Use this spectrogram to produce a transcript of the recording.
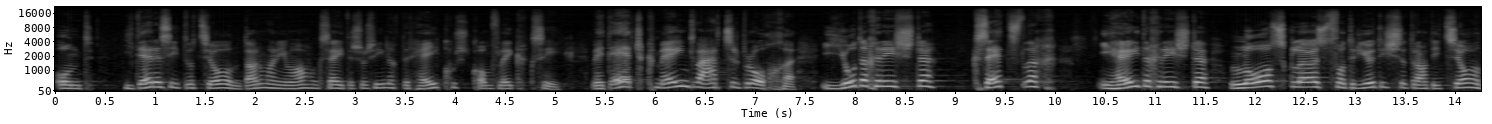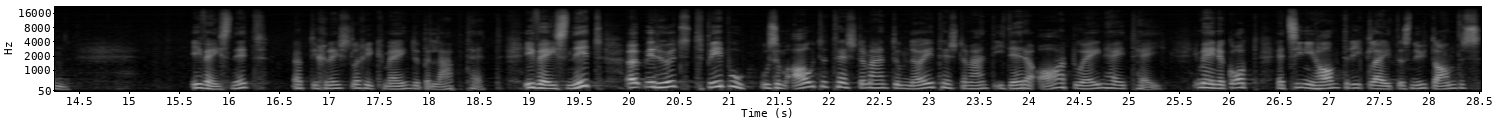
Und in dieser Situation, darum habe ich am Anfang gesagt, das war wahrscheinlich der heikelste Konflikt. Wenn dort die Gemeinde wäre zerbrochen, in Judenchristen, gesetzlich, in Heidenchristen, losgelöst von der jüdischen Tradition. Ich weiß nicht, ob die christliche Gemeinde überlebt hat. Ich weiß nicht, ob wir heute die Bibel aus dem Alten Testament und dem Neuen Testament in dieser Art und Einheit haben. Ich meine, Gott hat seine Hand reingelegt, dass nichts anderes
